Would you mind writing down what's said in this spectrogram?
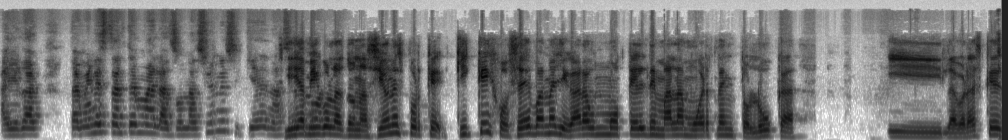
a llegar. También está el tema de las donaciones, si quieren hacer Sí, amigo, las donaciones, porque Quique y José van a llegar a un motel de mala muerte en Toluca. Y la verdad es que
